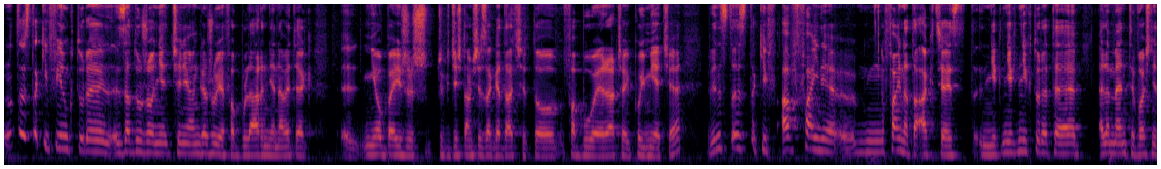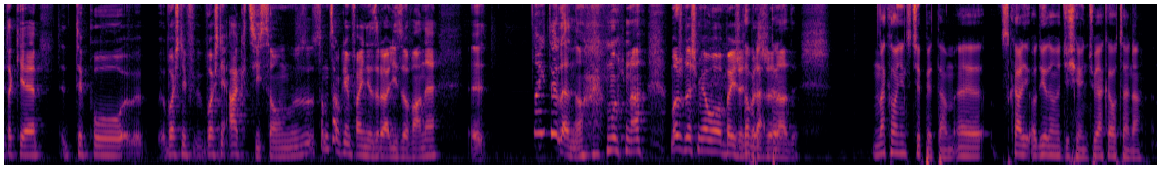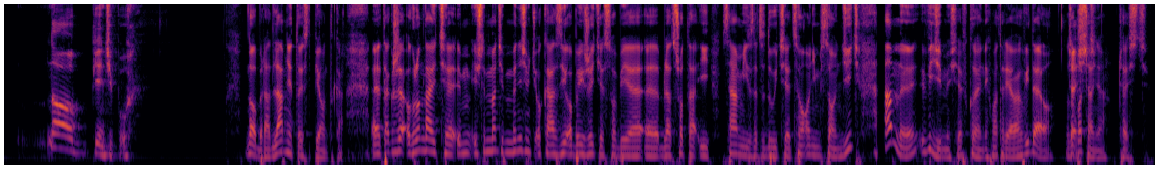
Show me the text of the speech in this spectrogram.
no to jest taki film, który za dużo nie, cię nie angażuje fabularnie, nawet jak y, nie obejrzysz, czy gdzieś tam się zagadacie, to fabułę raczej pojmiecie, więc to jest taki, a fajnie, y, fajna ta akcja jest, nie, nie, niektóre te elementy właśnie takie typu właśnie, właśnie akcji są, są całkiem fajnie zrealizowane. Y, no i tyle, no. Można, można śmiało obejrzeć Dobra, bez żenady. Na koniec cię pytam, e, w skali od 1 do 10, jaka ocena? No, 5,5. Dobra, dla mnie to jest piątka. E, także oglądajcie, jeśli macie, będziecie mieć okazję, obejrzyjcie sobie e, Bloodshota i sami zdecydujcie, co o nim sądzić, a my widzimy się w kolejnych materiałach wideo. Do Cześć. zobaczenia. Cześć.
